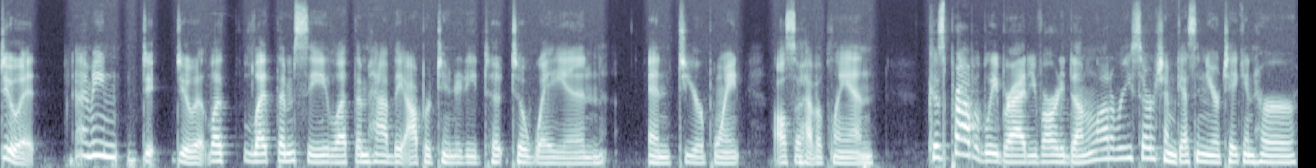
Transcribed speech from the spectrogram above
do it. I mean, do, do it. Let let them see. Let them have the opportunity to to weigh in. And to your point, also have a plan. Because probably, Brad, you've already done a lot of research. I'm guessing you're taking her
